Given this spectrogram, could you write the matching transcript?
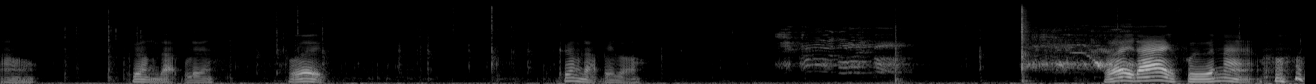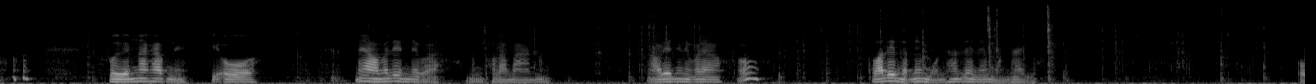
อ้าวเครื่องดับเลย เฮ้ย รื่อง ดับไปเหรอ เฮ้ย ได้ฝืนน่ะ ฝืนนะครับเนี่ยทีโอ ไม่เอาไม่เล่นเลยว่ะมันทรมานมัน เอาเล่นนิดนึงก็ได้เอาโอ้เพราะว่าเล่นแบบไม่หมุนถ้านเล่นแบบหมุนได้อยู่ โอ้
